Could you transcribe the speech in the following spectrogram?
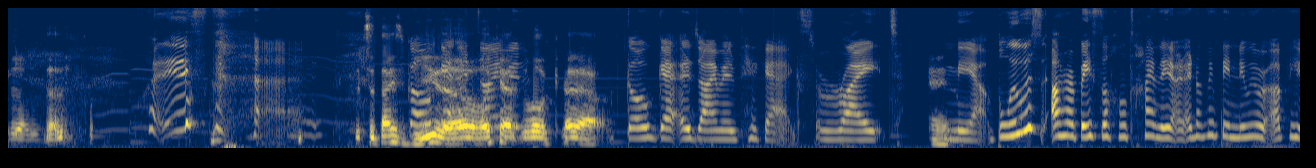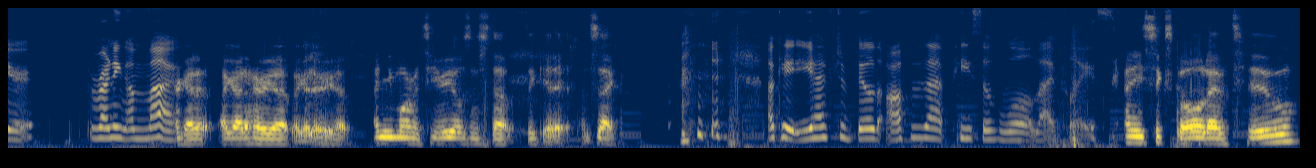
build. that. is that? It's a nice Go view get a though. Look at the little cutout. Go get a diamond pickaxe right Out. Blue was on her base the whole time. They, I don't think they knew we were up here running I gotta, I gotta hurry up. I gotta hurry up. I need more materials and stuff to get it. One sec. okay, you have to build off of that piece of wool that I placed. I need six gold. I have two.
